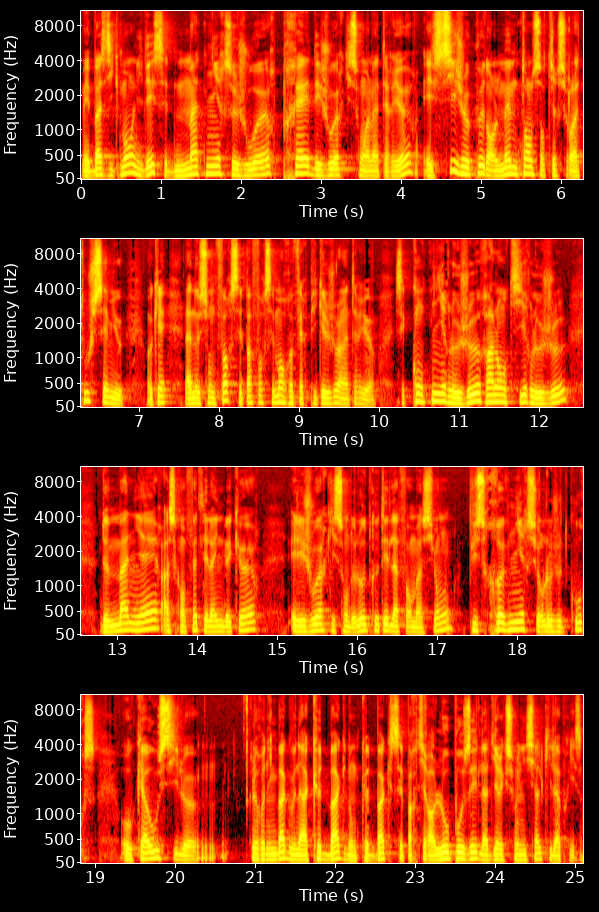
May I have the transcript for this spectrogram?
Mais basiquement, l'idée, c'est de maintenir ce joueur près des joueurs qui sont à l'intérieur. Et si je peux dans le même temps le sortir sur la touche, c'est mieux. la notion de force, c'est pas forcément refaire piquer le jeu à l'intérieur. C'est contenir le jeu, ralentir le jeu, de manière à ce qu'en fait les linebackers et les joueurs qui sont de l'autre côté de la formation puissent revenir sur le jeu de course au cas où si le, le running back venait à cutback, donc cutback c'est partir à l'opposé de la direction initiale qu'il a prise.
